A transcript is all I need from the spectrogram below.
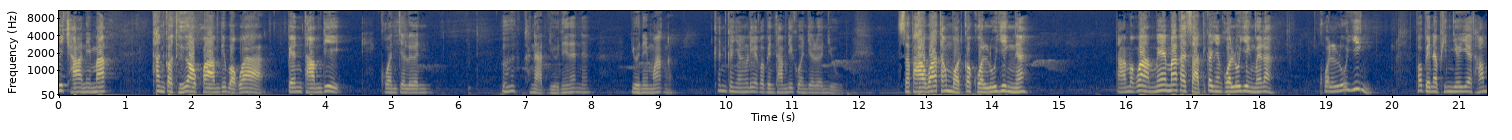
วิชาในมรรคท่านก็ถือเอาความที่บอกว่าเป็นธรรมที่ควรเจริญเออขนาดอยู่ในนั้นนะอยู่ในมรรคท่านก็ยังเรียกว่าเป็นธรรมที่ควรเจริญอยู่ สภาวะทั้งหมดก็ควรรู้ยิ่งนะ ถามบอกว่าแม่มรรคสัตว์ก็ยังควรรู้ยิ่งไหมล่ะ ควรรู้ยิ่ง เพราะเป็นอภินเยยธรรม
